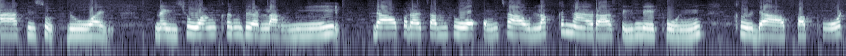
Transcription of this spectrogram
มากที่สุดด้วย ในช่วงครึ่งเดือนหลังนี้ ดาวประจำตัวของชาวลัคนาราศีเมถุน คือดาวพระพุธ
